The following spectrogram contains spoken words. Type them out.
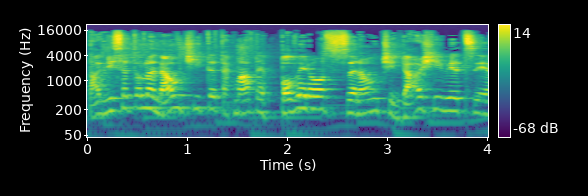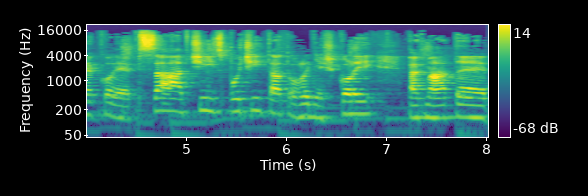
Pak když se tohle naučíte, tak máte povinnost se naučit další věci, jako je psát, číst, počítat ohledně školy. Pak máte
